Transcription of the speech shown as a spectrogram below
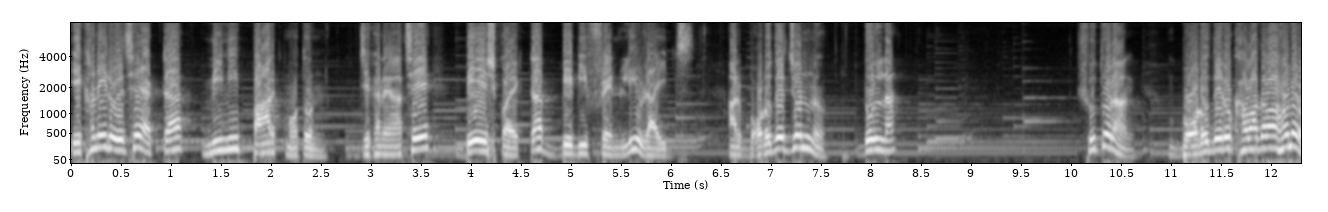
এখানেই রয়েছে একটা মিনি পার্ক মতন। যেখানে আছে বেশ কয়েকটা বেবি ফ্রেন্ডলি রাইডস আর বড়দের জন্য দোলনা। সুতরাং বড়দেরও খাওয়া দাওয়া হলো,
